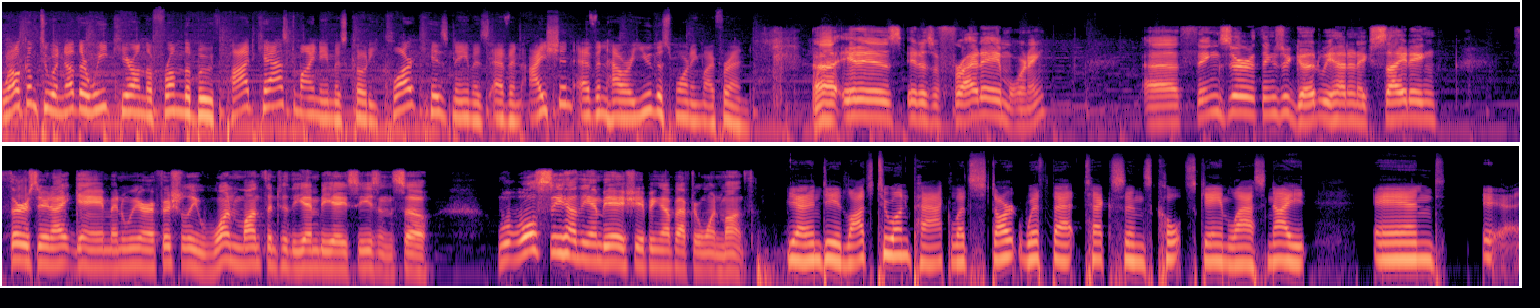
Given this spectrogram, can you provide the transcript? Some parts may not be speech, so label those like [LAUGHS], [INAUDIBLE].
Welcome to another week here on the From the Booth podcast. My name is Cody Clark. His name is Evan Eischen. Evan, how are you this morning, my friend? Uh, it is it is a Friday morning. Uh, things are things are good. We had an exciting Thursday night game, and we are officially one month into the NBA season. So we'll, we'll see how the NBA is shaping up after one month. Yeah, indeed. Lots to unpack. Let's start with that Texans Colts game last night. And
